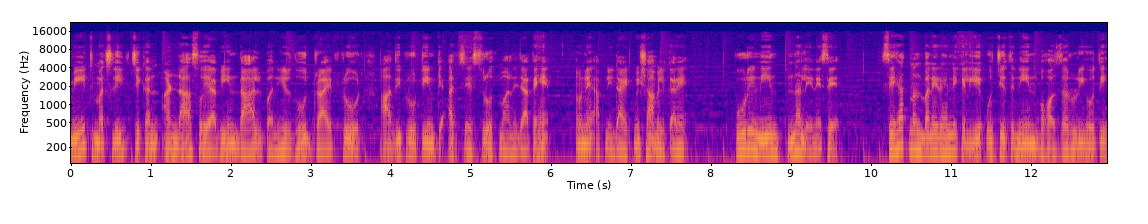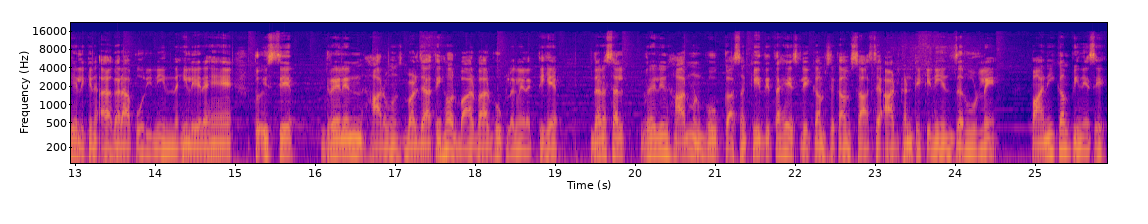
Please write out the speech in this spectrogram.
मीट, मछली, चिकन, अंडा, सोयाबीन, दाल, पनीर, दूध, ड्राई फ्रूट आदि प्रोटीन के अच्छे स्रोत माने जाते हैं। उन्हें अपनी डाइट में शामिल करें। पूरी नींद न लेने से। सेहतमंद बने रहने के लिए उचित नींद बहुत ज़रूरी होती है, लेकिन अगर आप पूरी नींद नहीं ले रहे हैं तो इससे ग्रेलिन हार्मोन्स बढ़ जाते हैं और बार बार भूख लगने लगती है। दरअसल, ग्रेलिन हार्मोन भूख का संकेत देता है, इसलिए कम से कम सात से आठ घंटे की नींद ज़रूर लें। पानी कम पीने से।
